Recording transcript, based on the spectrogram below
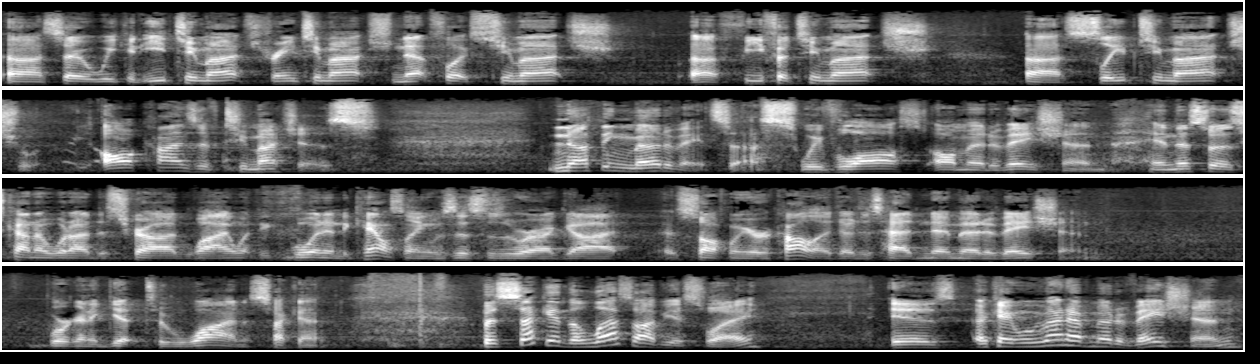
Uh, so we can eat too much, drink too much, Netflix too much, uh, FIFA too much, uh, sleep too much, all kinds of too muches. Nothing motivates us. We've lost all motivation, and this was kind of what I described why I went, to, went into counseling. Was this is where I got sophomore year of college? I just had no motivation we're going to get to why in a second. But second, the less obvious way is okay, we might have motivation.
